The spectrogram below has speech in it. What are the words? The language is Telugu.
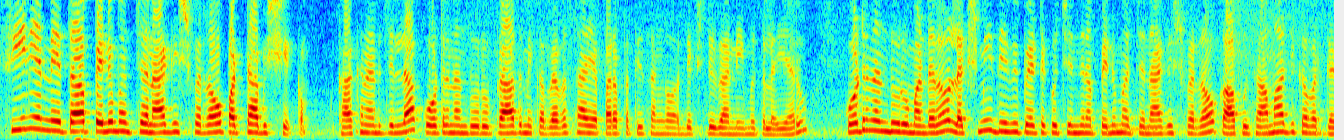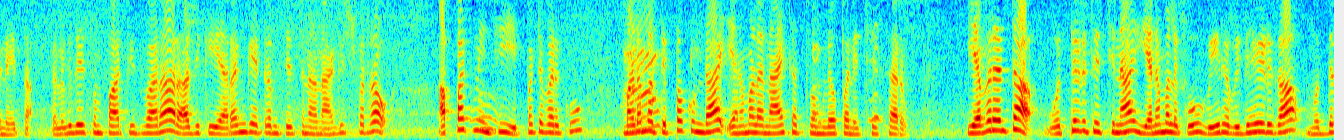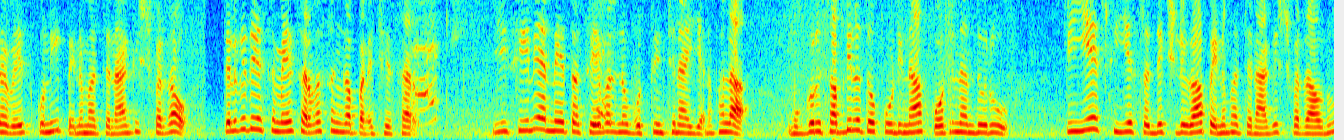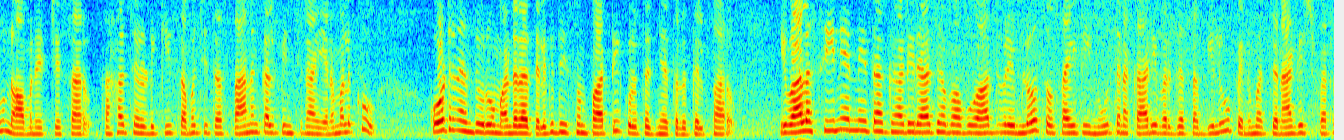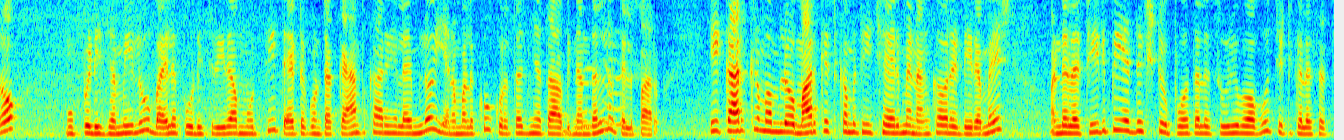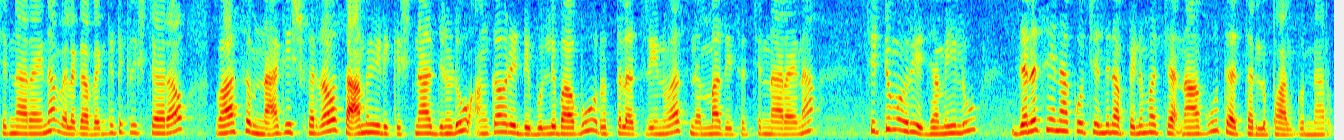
సీనియర్ నేత పెనుమచ్చ నాగేశ్వరరావు పట్టాభిషేకం. కాకినాడ జిల్లా కోటనందూరు ప్రాథమిక వ్యవసాయ పరపతి సంఘం అధ్యక్షుడిగా నియమితులయ్యారు. కోటనందూరు మండలం లక్ష్మీదేవిపేటకు చెందిన పెనుమచ్చ నాగేశ్వరరావు కాపు సామాజిక వర్గ నేత. తెలుగుదేశం పార్టీ ద్వారా రాజకీయ అరంగేట్రం చేసిన నాగేశ్వరరావు అప్పటి నుంచి ఇప్పటి వరకు మడమ తిప్పకుండా యనమల నాయకత్వంలో పనిచేశారు. ఎవరెంత ఒత్తిడి తెచ్చినా యనమలకు వీర విధేయుడిగా ముద్ర వేసుకుని పెనుమచ్చ నాగేశ్వరరావు తెలుగుదేశమే సర్వసంగా పనిచేశారు. ఈ సీనియర్ నేత సేవలను గుర్తించిన యనమల ముగ్గురు సభ్యులతో కూడిన కోటనందూరు పిఏసీఎస్ అధ్యక్షుడిగా పెనుమచ్చ నాగేశ్వరరావును నామినేట్ చేశారు. సహచరుడికి సముచిత స్థానం కల్పించిన యనమలకు కోటనందూరు మండల తెలుగుదేశం పార్టీ కృతజ్ఞతలు తెలిపారు. ఇవాళ సీనియర్ నేత గాడి రాజాబాబు ఆధ్వర్యంలో సొసైటీ నూతన కార్యవర్గ సభ్యులు పెనుమచ్చ నాగేశ్వరరావు ముప్పిడి జమీలు బైలపూడి శ్రీరామ్మూర్తి తేటగుంట క్యాంప్ కార్యాలయంలో యనమలకు కృతజ్ఞత అభినందనలు తెలిపారు. ఈ కార్యక్రమంలో market committee chairman Ankavareddy Ramesh మండల టీడీపీ అధ్యక్షుడు పోతల సూర్యబాబు చిటికల సత్యనారాయణ వెలగ వెంకటకృష్ణారావు వాసం నాగేశ్వరరావు సామిరెడ్డి కృష్ణార్జునుడు అంకవరెడ్డి బుల్లిబాబు రుత్తల శ్రీనివాస్ నెమ్మాది సత్యనారాయణ చిట్టుమూరి జమీలు జనసేనకు చెందిన పెనుమచ్చ నాగు తదితరులు పాల్గొన్నారు.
